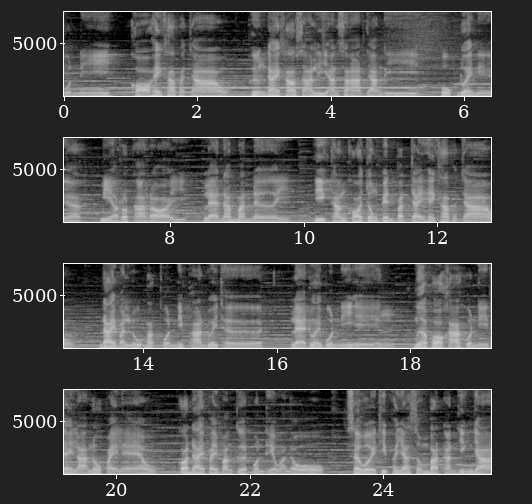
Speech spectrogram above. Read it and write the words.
บุญนี้ ขอให้ข้าพเจ้า พึงได้ข้าวสาลีอันสะอาดอย่างดีผูกด้วยเนื้อมีรสอร่อย และน้ำมันเนย อีกทั้งขอจงเป็นปัจจัยให้ข้าพเจ้า ได้บรรลุมรรคผลนิพพานด้วยเถิด และด้วยบุญนี้เอง เมื่อพ่อขาคนนี้ได้ละโลกไปแล้ว ก็ได้ไปบังเกิดบนเทวโลก เสวยทิพยสมบัติอันยิ่งใหญ่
